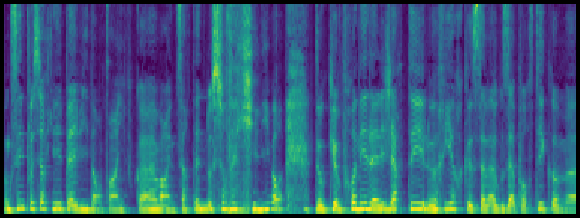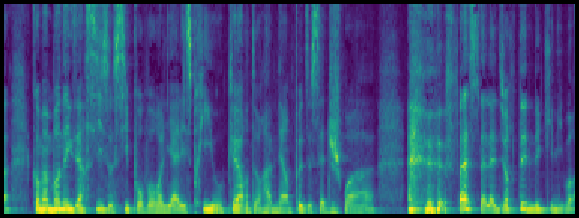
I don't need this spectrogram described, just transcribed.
Donc c'est une posture qui n'est pas évidente, hein. il faut quand même avoir une certaine notion d'équilibre. Donc euh, prenez la légèreté et le rire que ça va vous apporter comme, euh, comme un bon exercice aussi pour vous relier à l'esprit et au cœur, de ramener un peu de cette joie euh, face à la dureté de l'équilibre.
